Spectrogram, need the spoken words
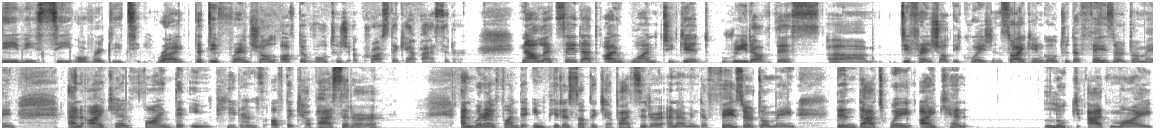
dVc over dt, right? The differential of the voltage across the capacitor. Now, let's say that I want to get rid of this um, differential equation. So I can go to the phasor domain and I can find the impedance of the capacitor. And when I find the impedance of the capacitor and I'm in the phasor domain, then that way I can look at my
